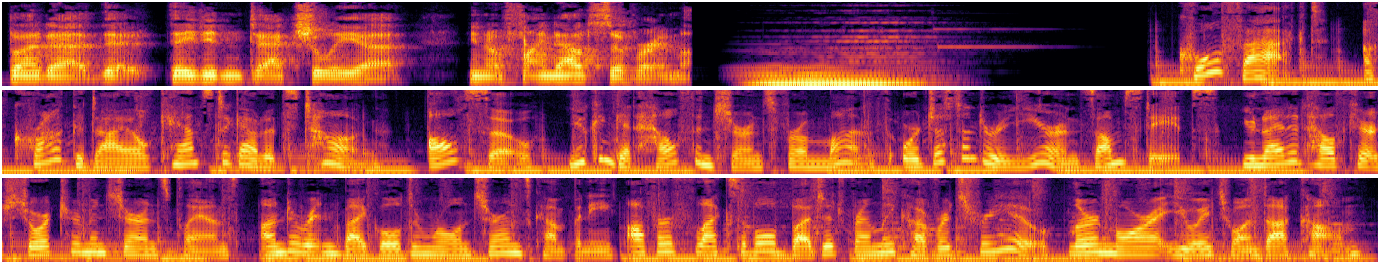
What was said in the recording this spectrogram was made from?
but uh, they, they didn't actually uh, you know find out so very much. Cool fact: A crocodile can't stick out its tongue. Also, you can get health insurance for a month or just under a year in some states. United Healthcare short-term insurance plans, underwritten by Golden Rule Insurance Company, offer flexible, budget-friendly coverage for you. Learn more at uhone.com.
